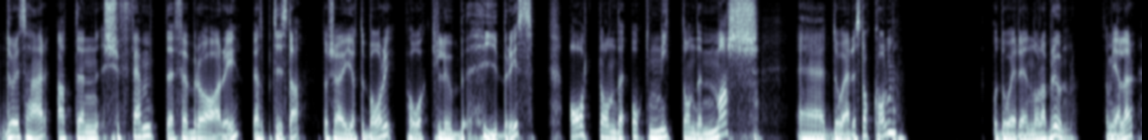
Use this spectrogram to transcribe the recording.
då är det så här att den 25 februari, alltså på tisdag, då kör jag i Göteborg på Klubb Hybris. 18 och 19 mars, eh, då är det Stockholm och då är det Norra Brunn som gäller.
